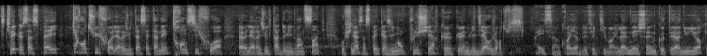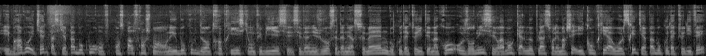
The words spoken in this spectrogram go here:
ce qui fait que ça se paye 48 fois les résultats cette année, 36 fois euh, les résultats 2025. Au final, ça se paye quasiment plus cher que Nvidia aujourd'hui. Oui, c'est incroyable, effectivement. Et Live Nation côté à New York. Et bravo, Étienne, parce qu'il n'y a pas beaucoup, on, se parle franchement, on a eu beaucoup d'entreprises qui ont publié ces, derniers jours, ces dernières semaines, beaucoup d'actualités macro. Aujourd'hui, c'est vraiment calme plat sur les marchés, y compris à Wall Street, il n'y a pas beaucoup d'actualités.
